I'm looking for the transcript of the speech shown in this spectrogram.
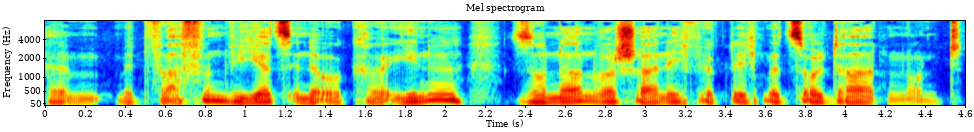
ähm, mit Waffen wie jetzt in der Ukraine, sondern wahrscheinlich wirklich mit Soldaten. Und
